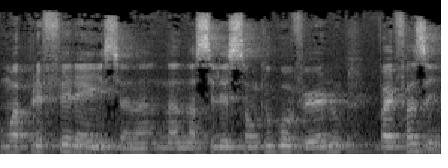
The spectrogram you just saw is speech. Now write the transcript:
uma preferência na, na, na seleção que o governo vai fazer.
